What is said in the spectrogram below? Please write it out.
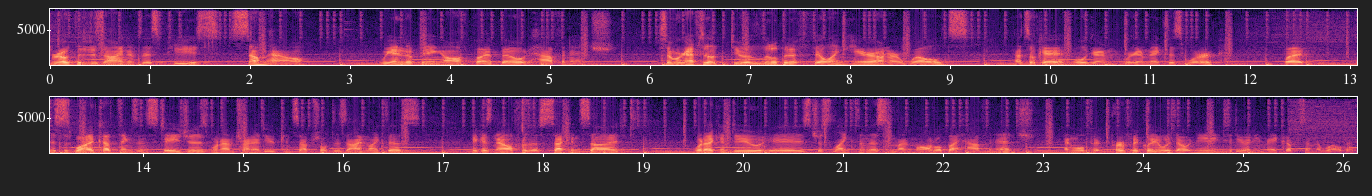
Throughout the design of this piece, somehow, we ended up being off by about half an inch. So we're gonna have to do a little bit of filling here on our welds. That's okay, we're gonna, we're gonna make this work. But this is why I cut things in stages when I'm trying to do conceptual design like this. Because now for the second side, what I can do is just lengthen this in my model by half an inch and will fit perfectly without needing to do any makeups in the welding.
